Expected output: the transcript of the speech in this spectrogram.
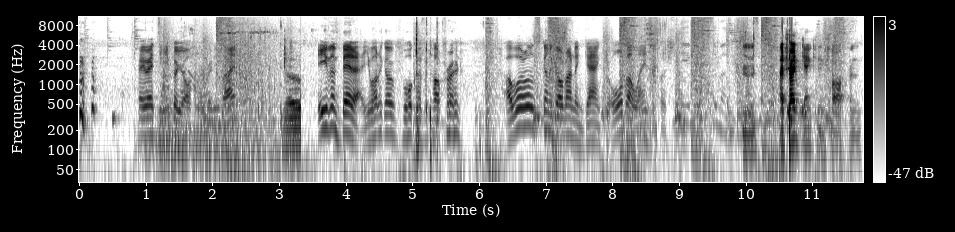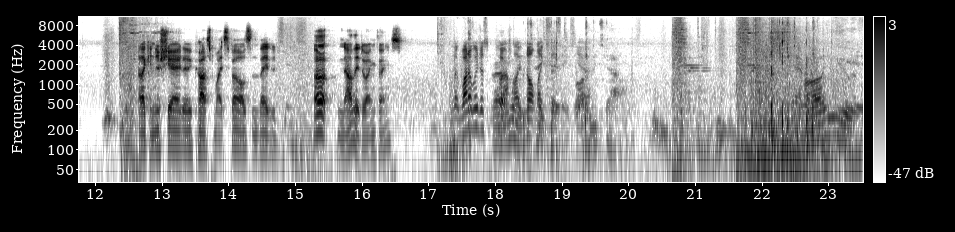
hey, Ranting, you've got your ultimate ready, right? No. Even better, you want to go walk over top rune? I was gonna go around and gank, but all of our lanes are pushed in. Hmm. I tried ganking top and I like initiated, cast my spells, and they did. Oh, now they're doing things. Why don't we just push, Right, like, not like take it sissies, yeah. bottom tower. Oh yeah. Yeah,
